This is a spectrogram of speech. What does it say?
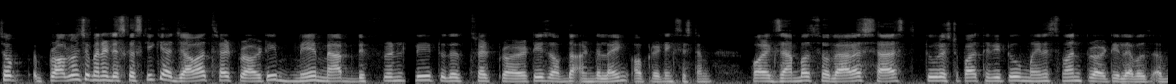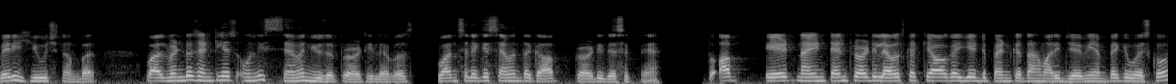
سو پرابلم جو میں نے ڈسکس کی کہ جاوا تھریڈ پرائرٹی میں map differently to the thread priorities of the underlying operating system for example Solaris has two raised power thirty two minus one priority level very huge number while Windows N T has only seven user priority levels one سے لے کے سیون تک آپ پرائرٹی دے سکتے ہیں تو اب eight nine ten priority levels کا کیا ہوگا یہ ڈپینڈ کرتا ہے ہماری جے وی ایم پہ کہ وہ اس کو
